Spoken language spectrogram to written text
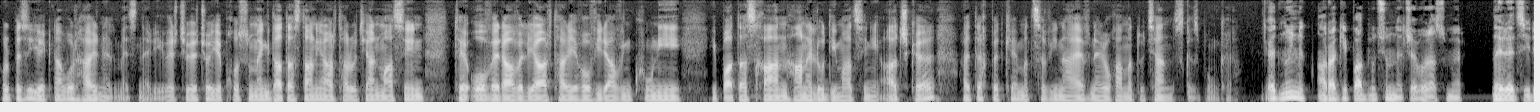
որ เป զի երկնավոր հայրն էլ մեզ ների։ Վերջի վերջո, երբ խոսում ենք դատաստանի արդարության մասին, թե ով էր ավելի արդար եւ ով իրավունք ունի ի պատասխան հանելու դիմացինի աչքը, այդտեղ պետք է մտցվի նաեւ ներողամտության սկզբունքը։ Այդ նույն առակի պատմությունն է, չէ, որ ասում է ներեց իր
